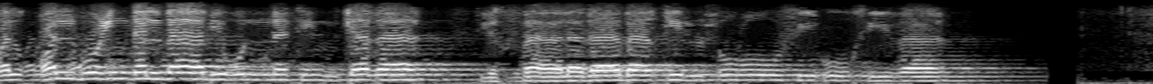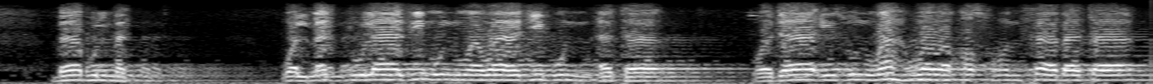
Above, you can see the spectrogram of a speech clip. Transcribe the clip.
والقلب عند الباب غنة كذا لإخفى لدى باقي الحروف أخذا. باب المد. والمد لازم وواجب أتى. وجائز وهو وقصر ثبتا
